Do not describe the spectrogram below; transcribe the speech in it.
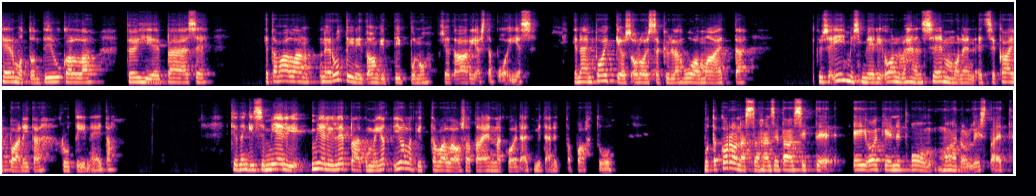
hermot on tiukalla, töihin ei pääse. Ja tavallaan ne rutiinit onkin tippunut sieltä arjesta pois. Ja näin poikkeusoloissa kyllä huomaa, että kyllä se ihmismieli on vähän semmoinen, että se kaipaa niitä rutiineita. Jotenkin se mieli, mieli lepää, kun me jollakin tavalla osataan ennakoida, että mitä nyt tapahtuu. Mutta koronassahan se taas sitten ei oikein nyt ole mahdollista. Että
